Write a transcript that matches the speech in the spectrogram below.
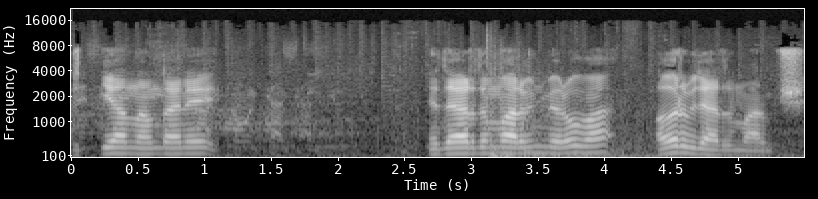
Ciddi anlamda hani ne derdim var bilmiyorum ama ağır bir derdim varmış.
